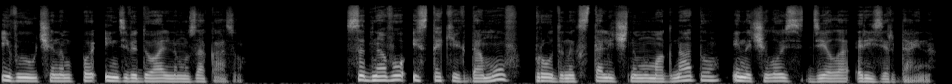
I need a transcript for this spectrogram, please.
и выученным по индивидуальному заказу. С одного из таких домов, проданных столичному магнату, и началось дело Ризердайна.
